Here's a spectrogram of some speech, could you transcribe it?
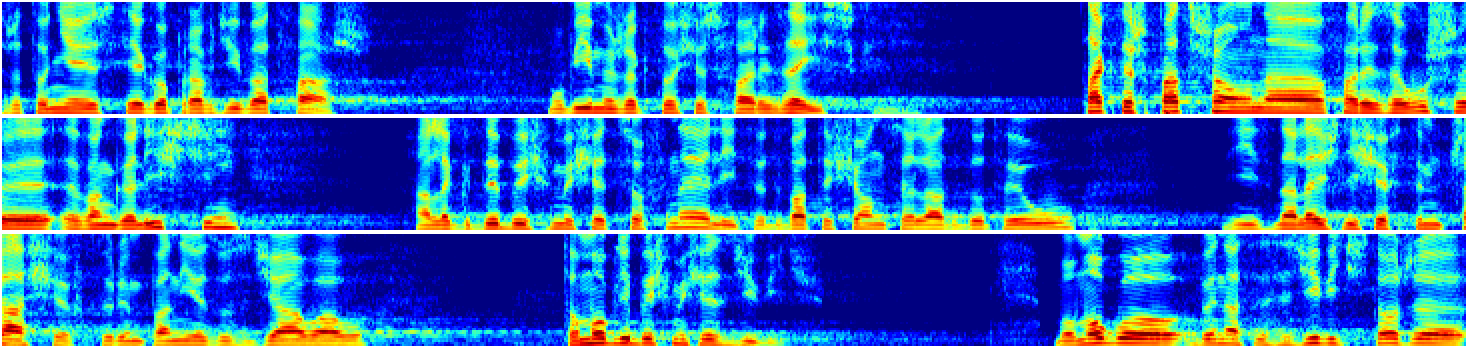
że to nie jest jego prawdziwa twarz. Mówimy, że ktoś jest faryzejski. Tak też patrzą na faryzeuszy ewangeliści, ale gdybyśmy się cofnęli te dwa tysiące lat do tyłu i znaleźli się w tym czasie, w którym Pan Jezus działał, to moglibyśmy się zdziwić. Bo mogłoby nas zdziwić to, że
